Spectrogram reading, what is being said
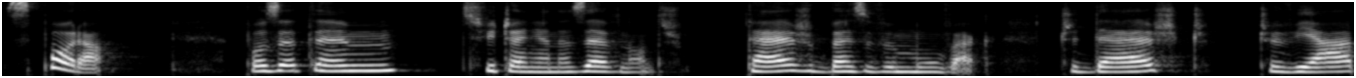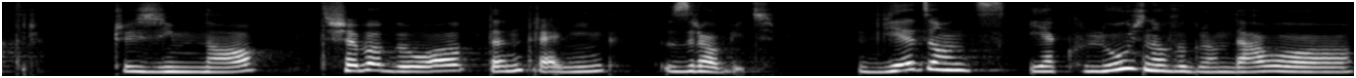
spora. Poza tym ćwiczenia na zewnątrz też bez wymówek. Czy deszcz, czy wiatr, czy zimno, trzeba było ten trening zrobić. Wiedząc, jak luźno wyglądało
